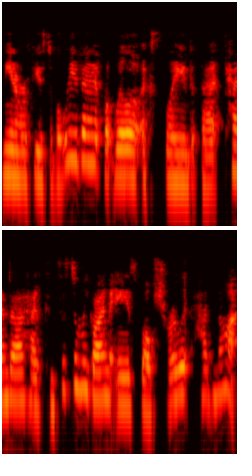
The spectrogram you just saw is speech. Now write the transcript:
Nina refused to believe it, but Willow explained that Kenda had consistently gotten A's while Charlotte had not.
